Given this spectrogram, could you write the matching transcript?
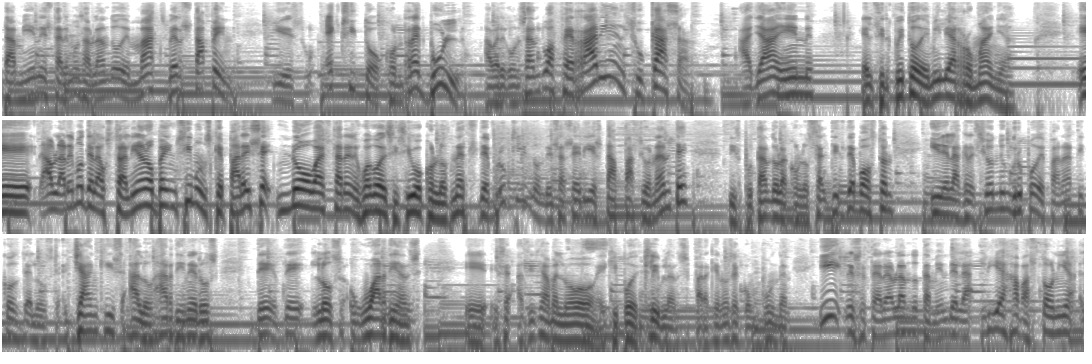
También estaremos hablando de Max Verstappen y de su éxito con Red Bull, avergonzando a Ferrari en su casa, allá en el circuito de Emilia Romagna. Eh, hablaremos del australiano Ben Simmons, que parece no va a estar en el juego decisivo con los Nets de Brooklyn, donde esa serie está apasionante, disputándola con los Celtics de Boston, y de la agresión de un grupo de fanáticos de los Yankees a los jardineros de, los Guardians. Eh, así se llama el nuevo equipo de Cleveland, para que no se confundan. Y les estaré hablando también de la Lieja Bastonia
